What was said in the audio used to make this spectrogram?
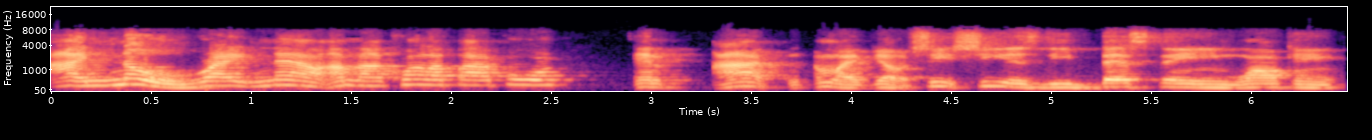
I know right now I'm not qualified for, and I I'm like, yo, she she is the best thing walking.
